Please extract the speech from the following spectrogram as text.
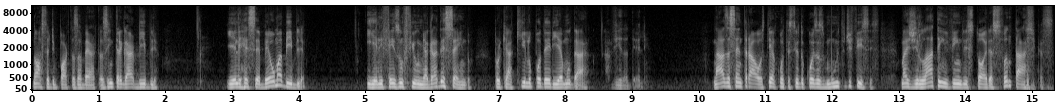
nossa de portas abertas, entregar Bíblia. E ele recebeu uma Bíblia e ele fez um filme agradecendo, porque aquilo poderia mudar a vida dele. Na Ásia Central tem acontecido coisas muito difíceis, mas de lá tem vindo histórias fantásticas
